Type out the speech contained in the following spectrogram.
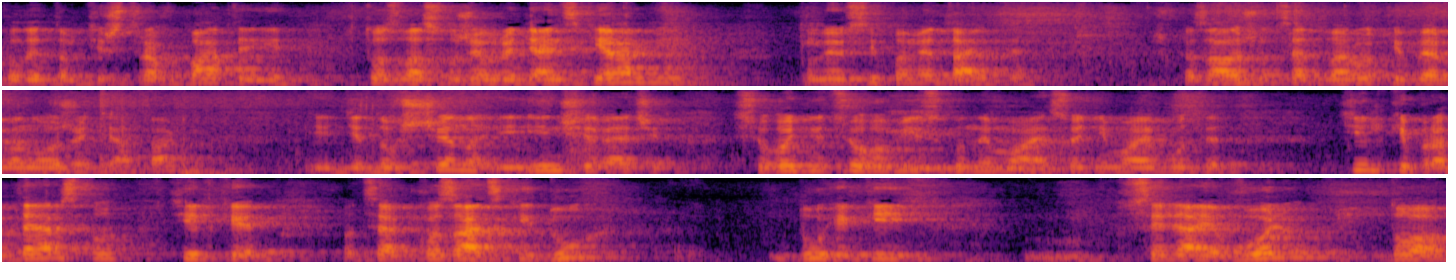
коли там ті штрафбати, і хто з вас служив в радянській армії, то ви всі пам'ятаєте, казали, що це два роки вирваного життя, так? І дідовщина, і інші речі. Сьогодні цього війську немає. Сьогодні має бути тільки братерство, тільки оце козацький дух, дух, який вселяє волю до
